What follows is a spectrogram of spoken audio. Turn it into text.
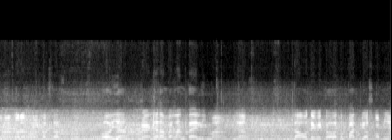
Nah. Oh iya, kayaknya sampai lantai 5 ya. Kita OTW ke tempat bioskopnya.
